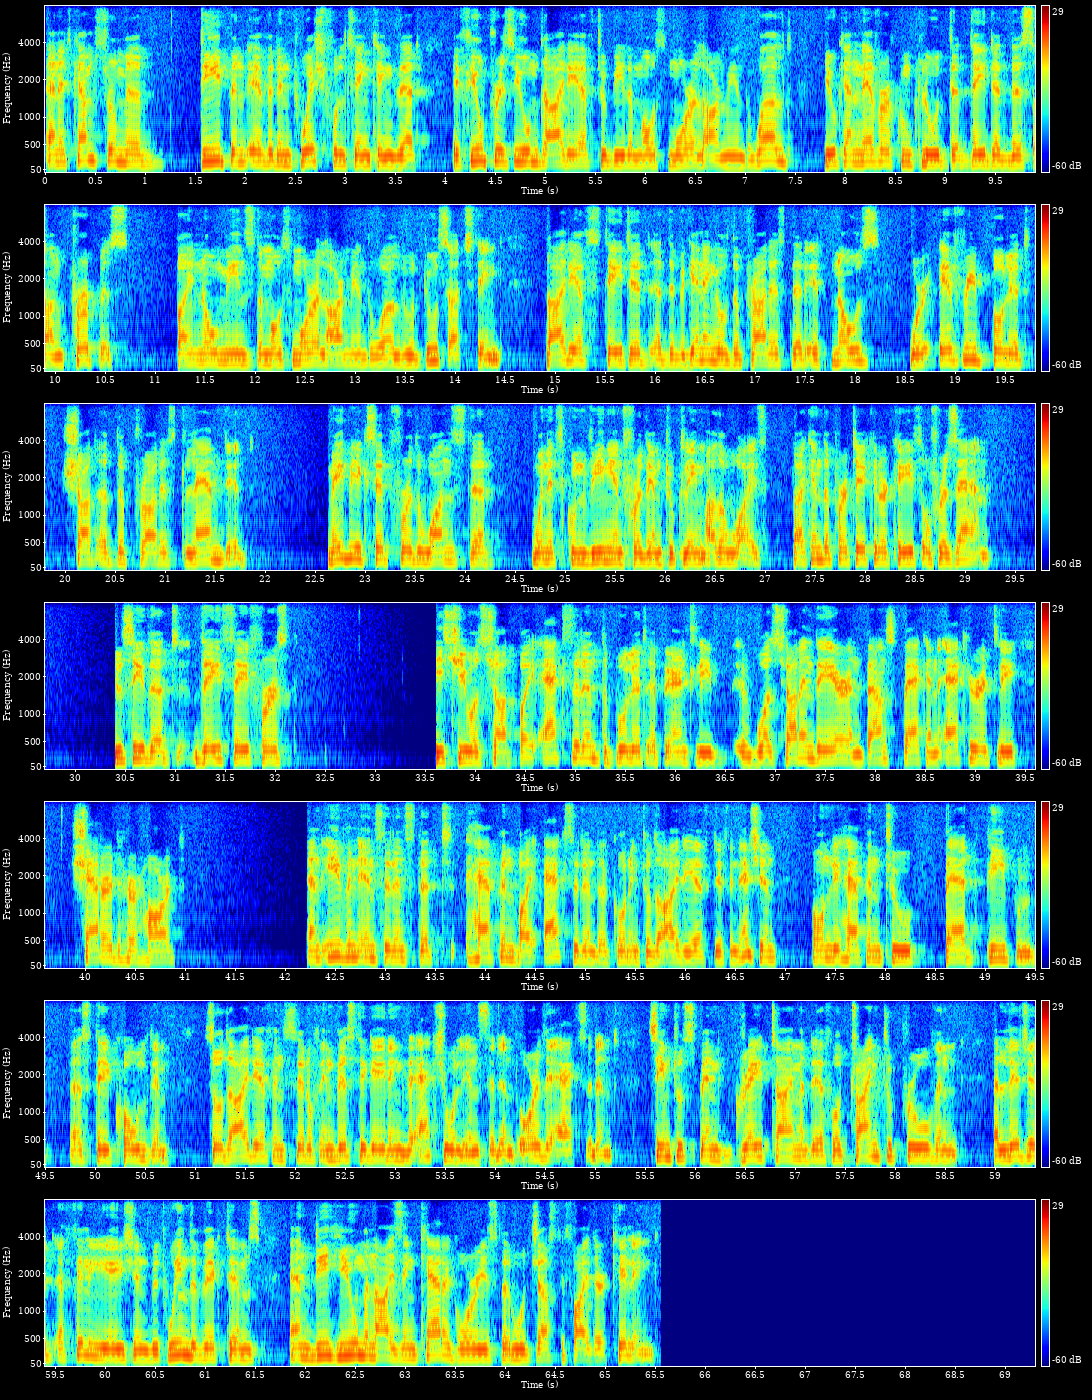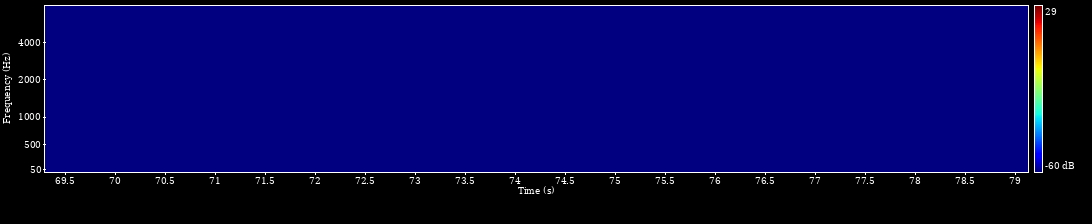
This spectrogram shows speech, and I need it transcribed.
And it comes from a deep and evident wishful thinking that if you presume the IDF to be the most moral army in the world, you can never conclude that they did this on purpose by no means the most moral army in the world would do such thing. The IDF stated at the beginning of the protest that it knows where every bullet shot at the protest landed, maybe except for the ones that when it's convenient for them to claim otherwise, like in the particular case of Razan. You see that they say first she was shot by accident. The bullet apparently was shot in the air and bounced back and accurately shattered her heart and even incidents that happen by accident, according to the IDF definition, only happen to bad people, as they call them. So the IDF, instead of investigating the actual incident or the accident, seem to spend great time and effort trying to prove an alleged affiliation between the victims and dehumanizing categories that would justify their killing.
